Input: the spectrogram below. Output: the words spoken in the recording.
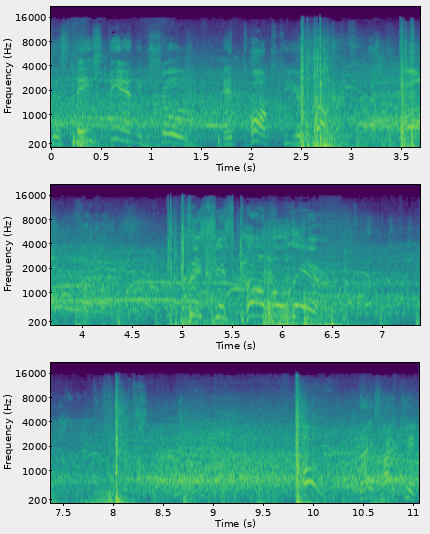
to stay standing shows and talks to your colors. Oh. Vicious combo there. oh, nice high kick.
